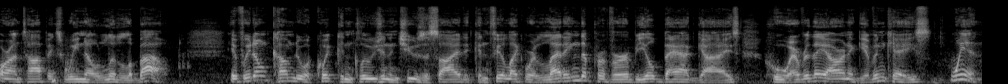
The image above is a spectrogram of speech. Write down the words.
or on topics we know little about. If we don't come to a quick conclusion and choose a side, it can feel like we're letting the proverbial bad guys, whoever they are in a given case, win.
